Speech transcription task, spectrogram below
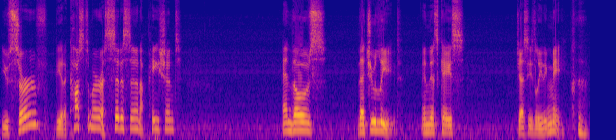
you serve, be it a customer, a citizen, a patient, and those that you lead. In this case, Jesse's leading me.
